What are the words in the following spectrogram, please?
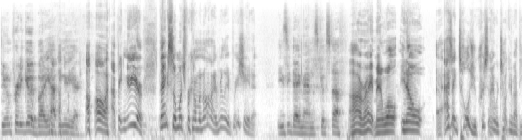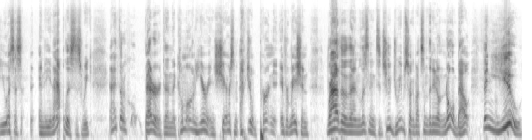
Doing pretty good, buddy. Happy New Year. oh, Happy New Year. Thanks so much for coming on. I really appreciate it. Easy day, man. It's good stuff. All right, man. Well, you know, as I told you, Chris and I were talking about the USS Indianapolis this week, and I thought, who better than to come on here and share some actual pertinent information rather than listening to two dweebs talk about something they don't know about than you?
